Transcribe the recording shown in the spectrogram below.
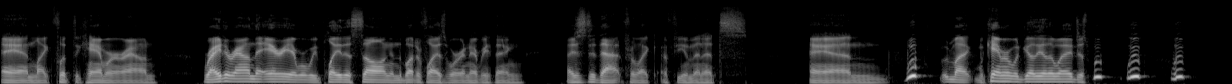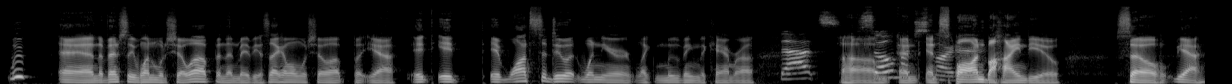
and like flip the camera around, right around the area where we play this song and the butterflies were and everything. I just did that for like a few minutes, and whoop, my my camera would go the other way, just whoop whoop whoop whoop, and eventually one would show up, and then maybe a second one would show up. But yeah, it it it wants to do it when you're like moving the camera That's um, so much and smarter. and spawn behind you. So yeah,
